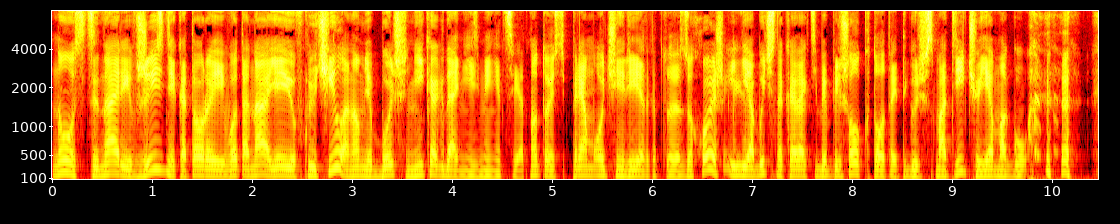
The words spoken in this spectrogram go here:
Ну, сценарий в жизни, который, вот она, я ее включил, она у меня больше никогда не изменит цвет. Ну, то есть, прям очень редко туда заходишь, или обычно, когда к тебе пришел кто-то, и ты говоришь, смотри, что я могу.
